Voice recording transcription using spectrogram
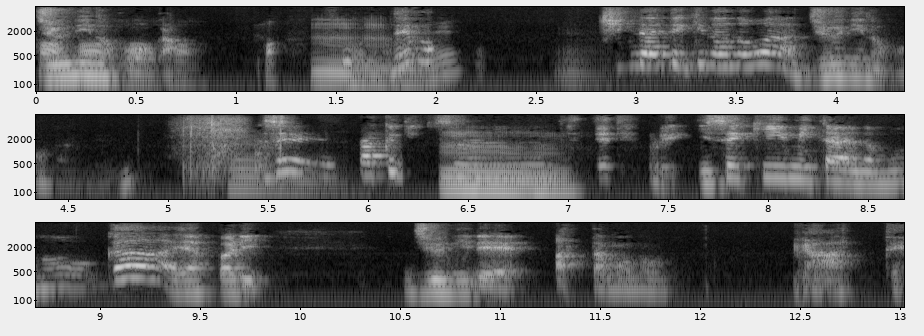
12の方が。。ですね。うん近代的なのは12の方なんだよね。うんで、タクティクスに出てくる遺跡みたいなものが、やっぱり12であったものがあって、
